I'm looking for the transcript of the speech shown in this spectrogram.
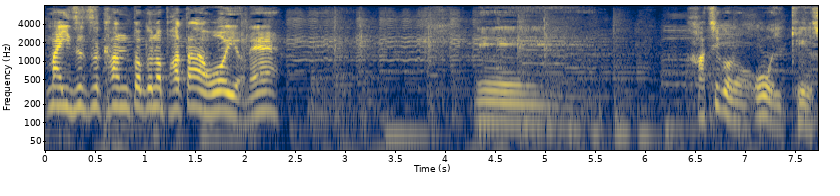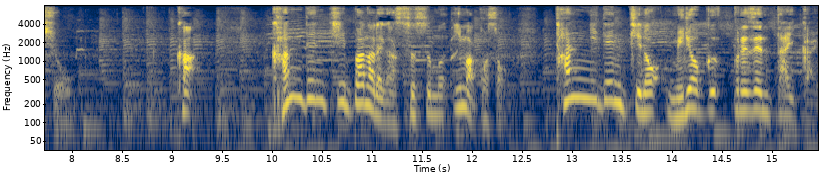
まあ、井筒監督のパターン多いよね。えー、八五郎多い継承。か、乾電池離れが進む今こそ、単二電池の魅力プレゼン大会。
